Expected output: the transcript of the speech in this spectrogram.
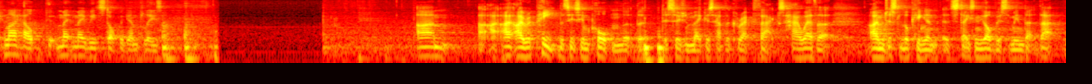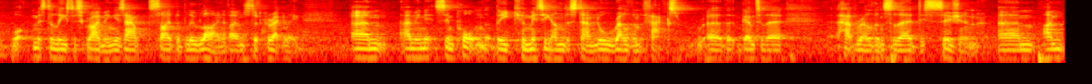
can I help? May, may we stop again, please? Um, I, I repeat that it's important that decision makers have the correct facts. However, I'm just looking and at stating the obvious. I mean, that, that what Mr. Lee's describing is outside the blue line, if I understood correctly. Um, I mean, it's important that the committee understand all relevant facts uh, that go to their, have relevance to their decision. Um, I'm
